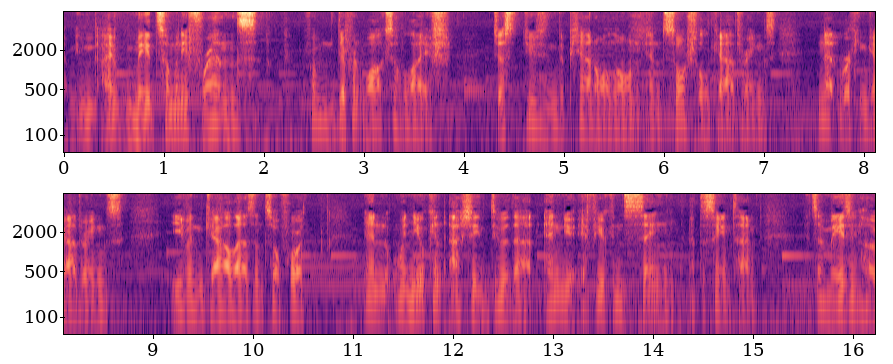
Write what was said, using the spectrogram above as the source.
I mean, I've made so many friends from different walks of life just using the piano alone in social gatherings, networking gatherings, even galas and so forth. And when you can actually do that, and you, if you can sing at the same time, it's amazing how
